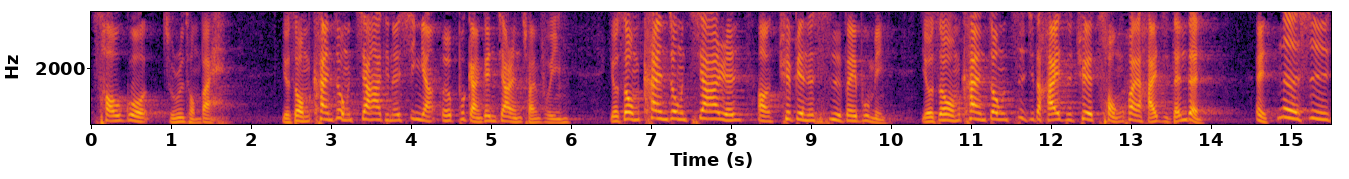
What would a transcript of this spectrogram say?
超过主日崇拜。有时候我们看重家庭的信仰，而不敢跟家人传福音；有时候我们看重家人哦，却变成是非不明；有时候我们看重自己的孩子，却宠坏孩子等等。哎，那是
